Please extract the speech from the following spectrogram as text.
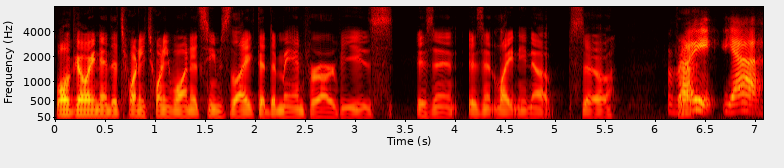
Well, going into 2021, it seems like the demand for RVs isn't isn't lightening up. So Right. Yeah.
